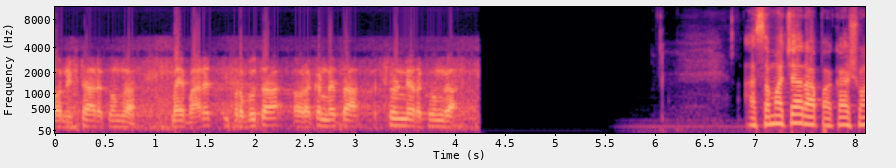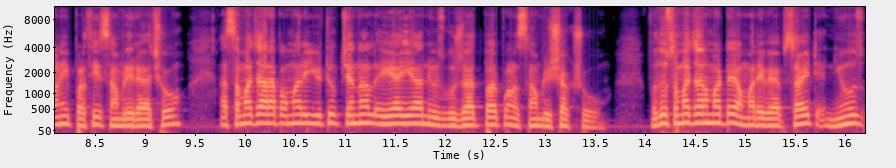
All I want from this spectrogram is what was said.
और निष्ठा रखूँगा। मैं भारत की प्रभुता और अखंडता शून्य रखूँगा। આ સમાચાર આપ આકાશવાણી પરથી સાંભળી રહ્યા છો. આ સમાચાર આપ અમારી YouTube channel AIR news Gujarat પર પણ સાંભળી શકશો. વધુ સમાચાર માટે અમારી website news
